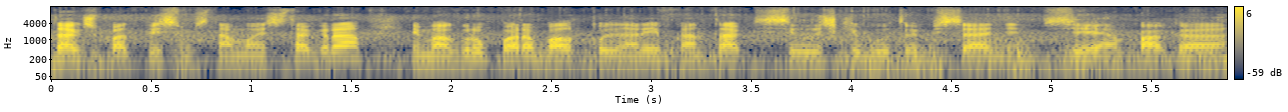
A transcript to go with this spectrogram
Также подписываемся на мой инстаграм и мою группу Рыбалка Кулинарии ВКонтакте. Ссылочки будут в описании. Всем пока!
